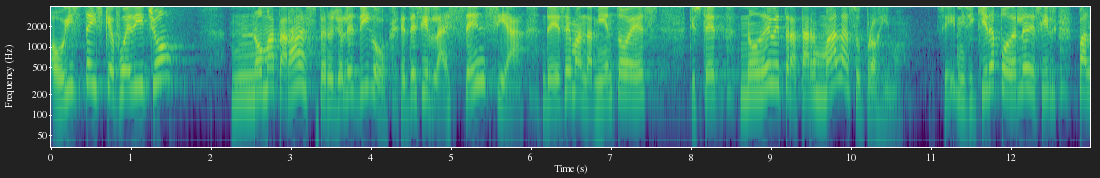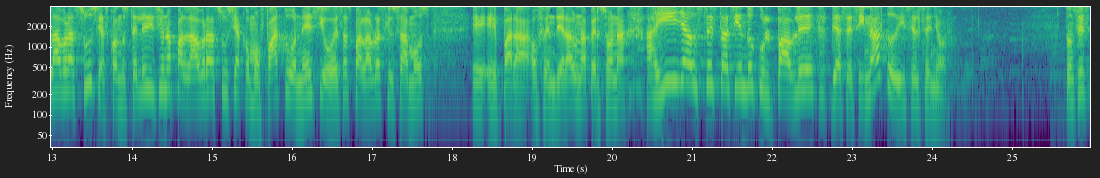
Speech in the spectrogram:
¿Oísteis que fue dicho? No matarás, pero yo les digo, es decir, la esencia de ese mandamiento es que usted no debe tratar mal a su prójimo. Ni siquiera poderle decir palabras sucias. Cuando usted le dice una palabra sucia como fatu o necio, esas palabras que usamos eh, eh, para ofender a una persona, ahí ya usted está siendo culpable de asesinato, dice el Señor. Entonces,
